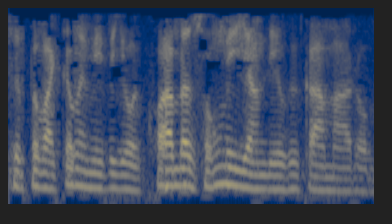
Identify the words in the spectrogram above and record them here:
สืบประวัติก็ไม่มีประโยชน์ ความประสงค์มีอย่างเดียวคือการมารม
